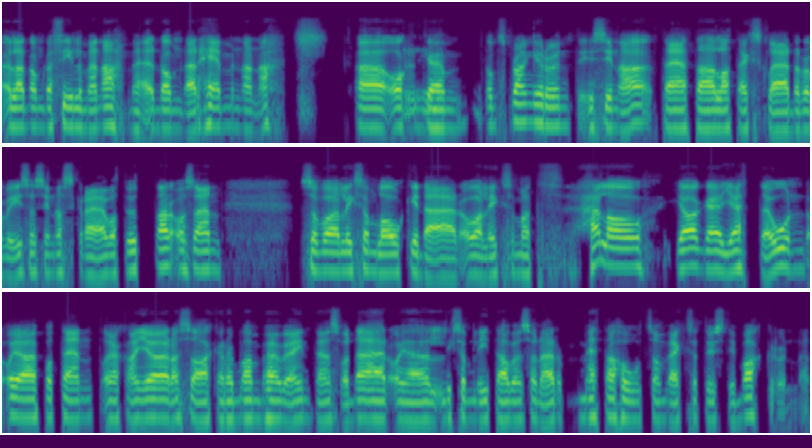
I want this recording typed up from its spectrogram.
eller de där filmerna med de där hämnarna uh, och mm. um, de sprang ju runt i sina täta latexkläder och visade sina skräv och tuttar och sen så var liksom Loki där och var liksom att hello, jag är jätteond och jag är potent och jag kan göra saker. Ibland behöver jag inte ens vara där och jag är liksom lite av en sån där metahot som växer tyst i bakgrunden.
